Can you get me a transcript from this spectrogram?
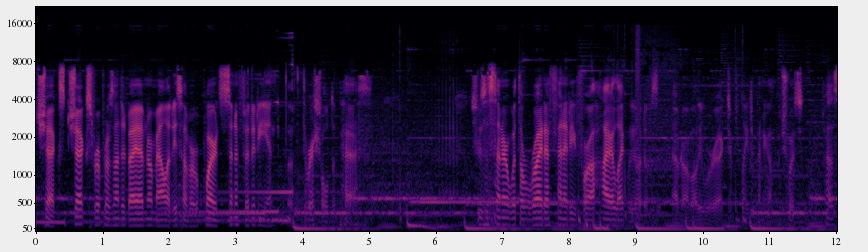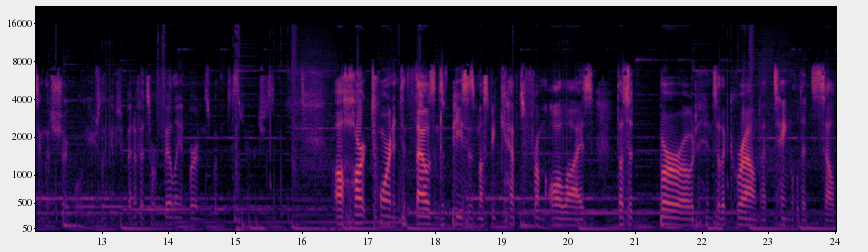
Checks. Checks represented by abnormalities have a required sin affinity and the threshold to pass. Choose a sinner with the right affinity for a high likelihood of abnormality will react differently depending on the choice. Passing the will usually give you benefits or failing it burdens with disadvantages. A heart torn into thousands of pieces must be kept from all eyes, thus it burrowed into the ground and tangled itself.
